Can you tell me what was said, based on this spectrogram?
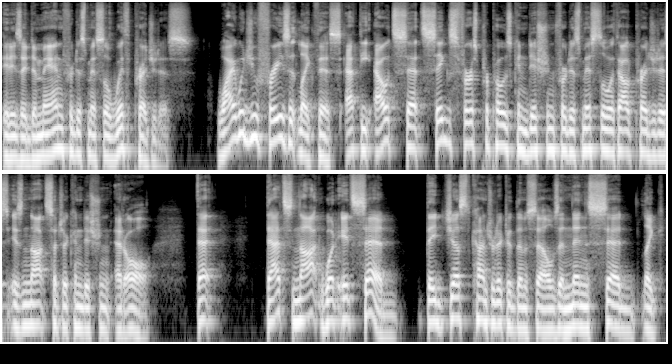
It is a demand for dismissal with prejudice. Why would you phrase it like this? At the outset, CIG's first proposed condition for dismissal without prejudice is not such a condition at all. That that's not what it said. They just contradicted themselves and then said like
